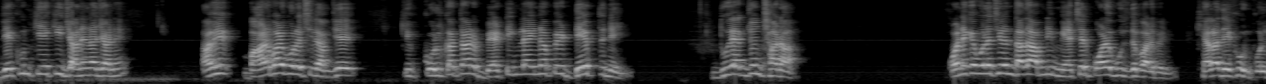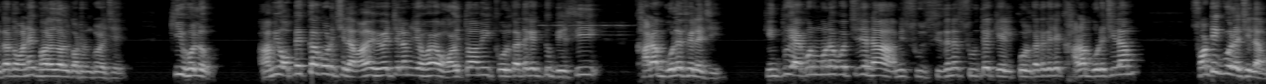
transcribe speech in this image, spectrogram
দেখুন কে কি জানে না জানে। আমি বারবার বলেছিলাম যে কি কলকাতার ব্যাটিং লাইন আপে ডেপথ নেই। দু একজন ছাড়া। অনেকে বলেছিলেন, দাদা, আপনি ম্যাচের পরে বুঝতে পারবেন। খেলা দেখুন, কলকাতা অনেক ভালো দল গঠন করেছে। কি হলো? আমি অপেক্ষা করেছিলাম, আমি ভেবেছিলাম যে হয়, হয়তো আমি কলকাতাকে একটু বেশি খারাপ বলে ফেলেছি। কিন্তু এখন মনে করছি যে, না, আমি সিজনের শুরুতে কলকাতাকে যে খারাপ বলেছিলাম, সঠিক বলেছিলাম।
